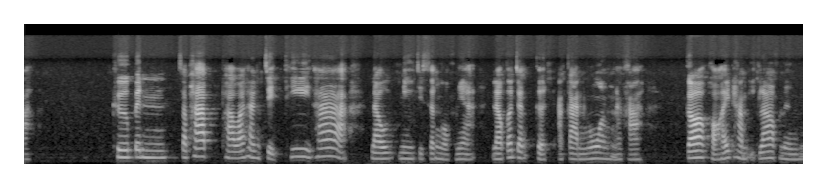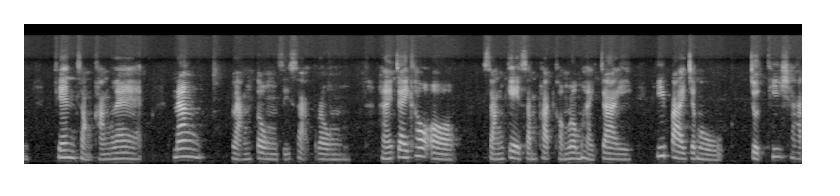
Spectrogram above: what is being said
ะ คือเป็นสภาพภาวะทางจิตที่ถ้าเรามีจิตสงบเนี่ย เราก็จะเกิดอาการง่วงนะคะ ก็ขอให้ทำอีกรอบหนึ่ง เช่นสองครั้งแรก นั่งหลังตรงศีรษะตรง หายใจเข้าออก สังเกตสัมผัสของลมหายใจ ที่ปลายจมูก จุดที่ชัด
